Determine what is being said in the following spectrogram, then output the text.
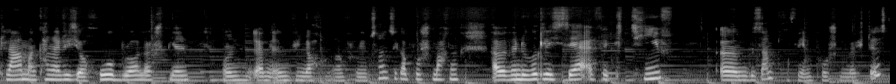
Klar, man kann natürlich auch hohe Brawler spielen und dann irgendwie noch einen 25er Push machen. Aber wenn du wirklich sehr effektiv ähm, Gesamttrophäen pushen möchtest,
